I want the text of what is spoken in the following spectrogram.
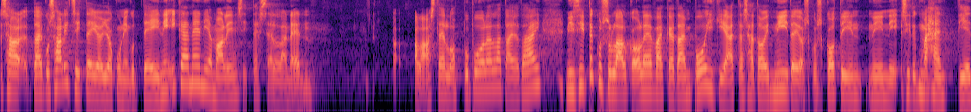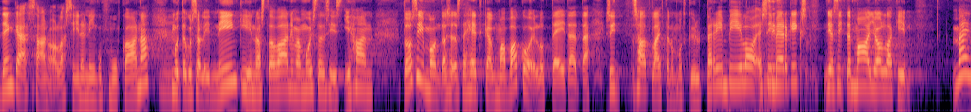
sä, tai kun sä olit sitten jo joku niin teini-ikäinen ja mä olin sitten sellainen alasteen loppupuolella tai jotain, niin sitten kun sulla alkoi olla vaikka jotain poikia, että sä toit niitä joskus kotiin, niin, niin sitten kun mä en tietenkään saanut olla siinä niin kuin mukana, mm. mutta kun se oli niin kiinnostavaa, niin mä muistan siis ihan tosi monta sellaista hetkeä, kun mä oon vakoillut teitä, että sit sä oot laittanut mut kylppärin piiloon esimerkiksi, siis... ja sitten mä oon jollakin, mä en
